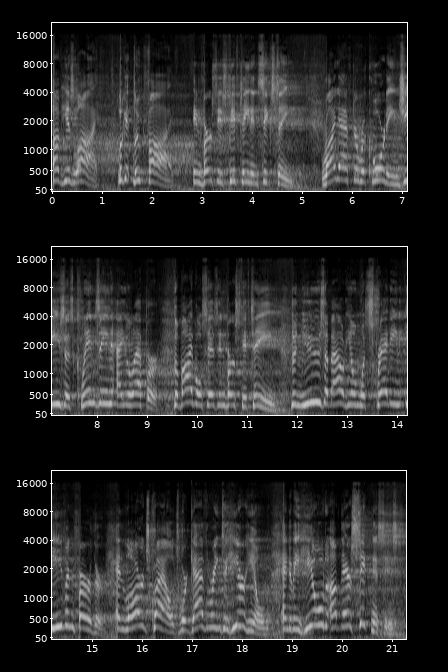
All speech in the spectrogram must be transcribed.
of his life. Look at Luke 5 in verses 15 and 16 right after recording Jesus cleansing a leper, the Bible says in verse 15, the news about him was spreading even further, and large crowds were gathering to hear him and to be healed of their sicknesses.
